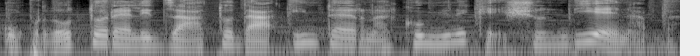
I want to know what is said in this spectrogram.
Un prodotto realizzato da Internal Communication di ENAV.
